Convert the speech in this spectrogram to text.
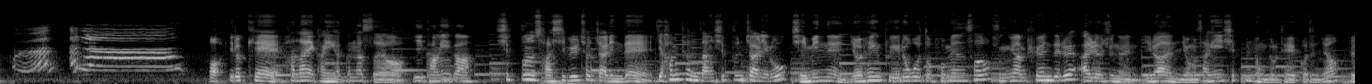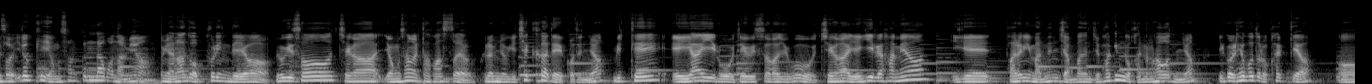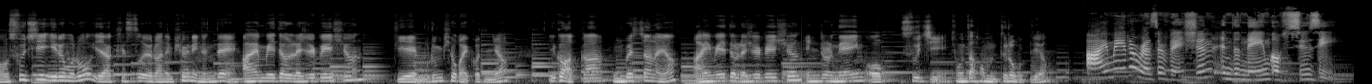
어, 이렇게 하나의 강의가 끝났어요. 이 강의가 10분 41초짜리인데 이게 한 편당 10분짜리로 재밌는 여행 브이로그도 보면서 중요한 표현들을 알려주는 이러한 영상이 10분 정도로 되어 있거든요. 그래서 이렇게 영상 끝나고 나면 야나도 어플인데요. 여기서 제가 영상을 다 봤어요. 그럼 여기 체크가 되어 있거든요. 밑에 AI로 되어 있어가지고 제가 얘기를 하면 이게 발음이 맞는지 안 맞는지 확인도 가능하거든요. 이걸 해보도록 할게요. 어, 수지 이름으로 예약했어요 라는 표현이 있는데 I made a reservation 뒤에 물음표가 있거든요. 이거 아까 공부했잖아요. I made a reservation in the name of 수지. 정답 한번 들어볼게요. I made a reservation in the name of Susie.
